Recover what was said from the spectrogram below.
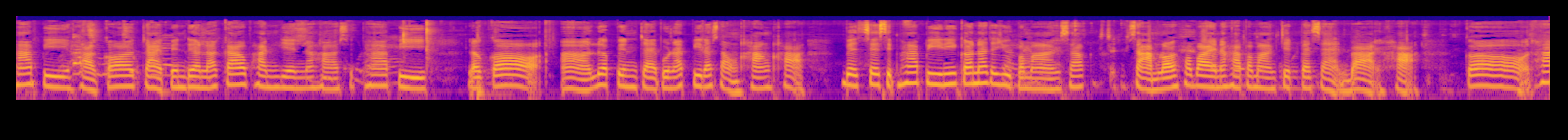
15 ปีค่ะ ก็จ่ายเป็นเดือนละ 9,000 เยนนะคะ 15 ปี แล้วก็เลือกเป็นจ่ายโบนัสปีละ 2 ครั้งค่ะ เบ็ดเสร็จ15 ปีนี่ก็น่าจะอยู่ประมาณสัก 300กว่าใบนะคะ ประมาณ 7-8แสนบาทค่ะ ก็ถ้า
